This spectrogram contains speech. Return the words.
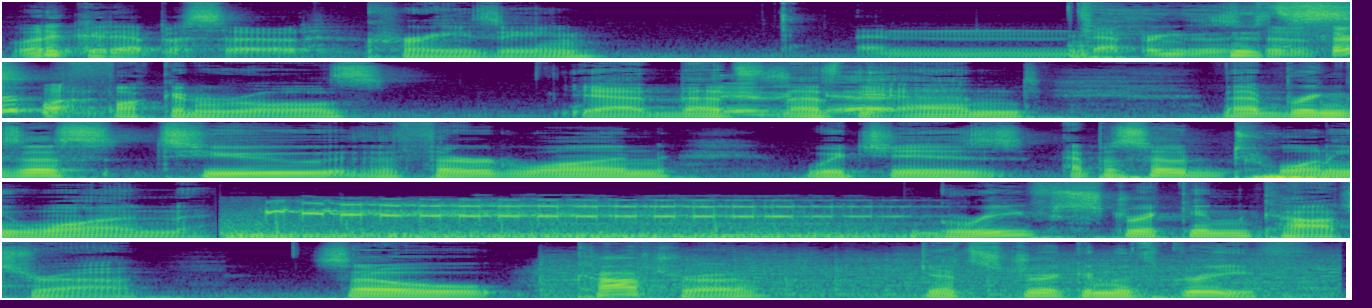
What a good episode. crazy And that brings us to the third one. fucking rules yeah that's that's good. the end that brings us to the third one which is episode 21 grief stricken quatre so quatre gets stricken with grief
